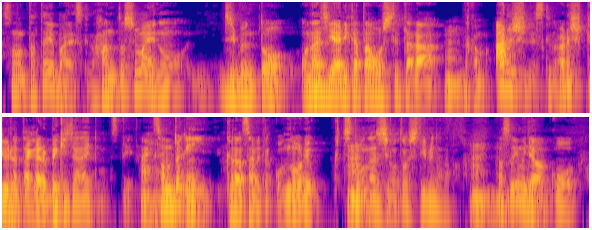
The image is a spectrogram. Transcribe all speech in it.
その例えばですけど、半年前の自分と同じやり方をしてたら、うんなんかある種ですけど、ある種給料って上がるべきじゃないと思ってて、はいはいその時に下されたこう能力値と同じ仕事をしているならば。うんまあ、そういう意味ではこう、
